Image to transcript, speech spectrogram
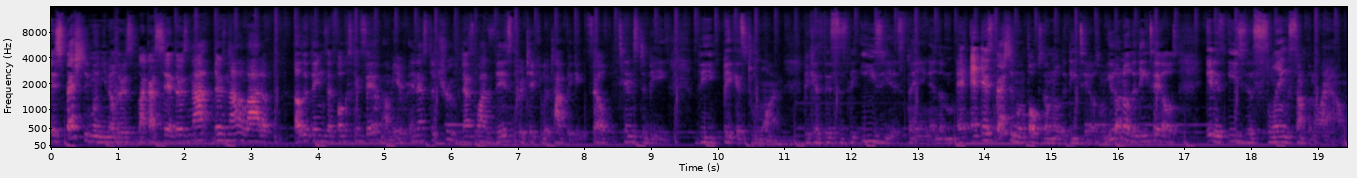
especially when you know there's like I said, there's not there's not a lot of other things that folks can say about me, and that's the truth. That's why this particular topic itself tends to be the biggest one because this is the easiest thing and, the, and especially when folks don't know the details. When you don't know the details it is easy to sling something around.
